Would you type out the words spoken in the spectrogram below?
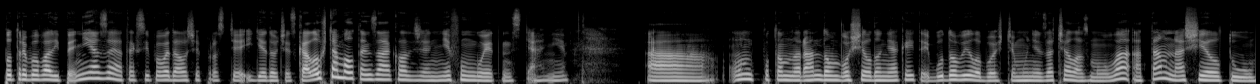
potrebovali peniaze a tak si povedal, že proste ide do Česka. Ale už tam bol ten základ, že nefunguje ten vzťah, nie? A on potom random vošiel do nejakej tej budovy, lebo ešte mu nezačala zmluva a tam našiel tú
